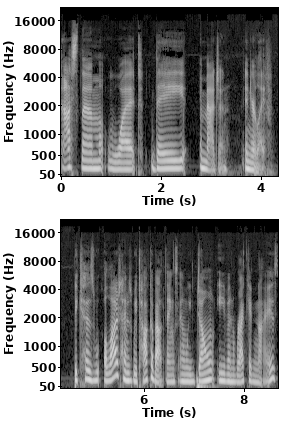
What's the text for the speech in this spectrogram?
Ask them what they imagine in your life. Because a lot of times we talk about things and we don't even recognize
